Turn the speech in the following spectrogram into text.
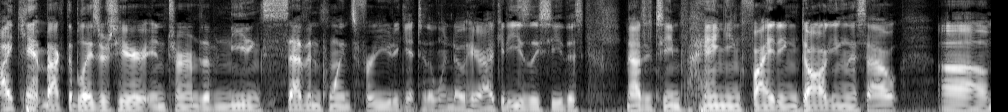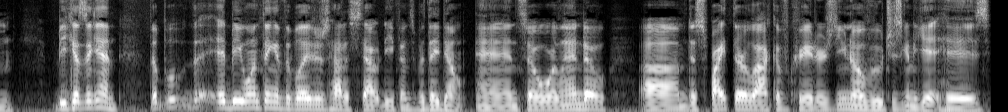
I can't back the Blazers here in terms of needing seven points for you to get to the window here. I could easily see this Magic team hanging, fighting, dogging this out. Um, because again, the, the, it'd be one thing if the Blazers had a stout defense, but they don't. And so Orlando, um, despite their lack of creators, you know Vooch is going to get his.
